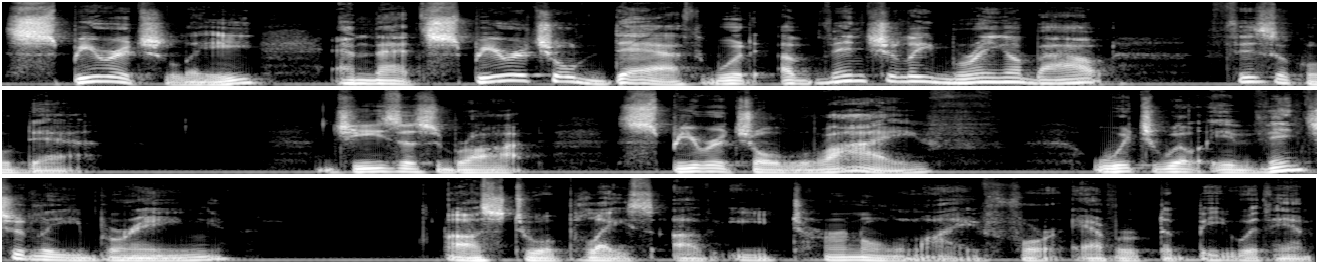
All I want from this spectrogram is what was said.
spiritually, and that spiritual death would eventually bring about physical death. Jesus brought spiritual life, which will eventually bring us to a place of eternal life forever to be with Him.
